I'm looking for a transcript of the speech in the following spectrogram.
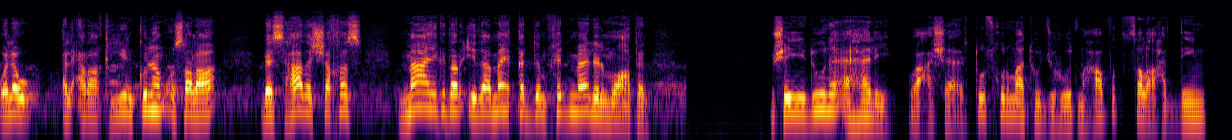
ولو العراقيين كلهم أصلاء بس هذا الشخص ما يقدر إذا ما يقدم خدمة للمواطن. يشيدون أهالي وعشائر طوس خرمات جهود محافظ صلاح الدين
